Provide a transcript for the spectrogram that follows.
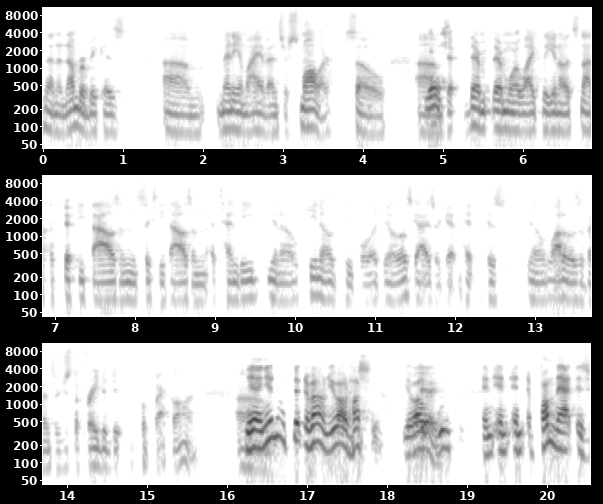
than a number because um, many of my events are smaller. So um, Yes. they're, they're more likely, you know, it's not the 50,000, 60,000 attendee, you know, keynote people. You know, those guys are getting hit because you know a lot of those events are just afraid to do to put back on. yeah, Um, and you're not sitting around. You're out hustling. You're out, yeah. and and and from that is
